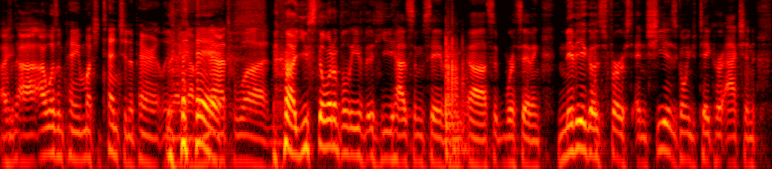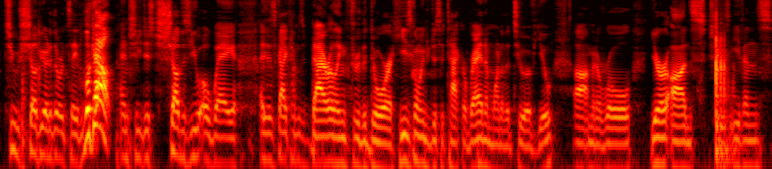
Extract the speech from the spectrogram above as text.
I, I I wasn't paying much attention. Apparently, I got a nat one. Uh, you still want to believe that he has some saving, uh, some worth saving. Nivea goes first, and she is going to take her action to shove you out of the door and say, "Look out!" And she just shoves you away as this guy comes barreling through the door. He's going to just attack a random one of the two of you. Uh, I'm going to roll your odds. She's evens.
